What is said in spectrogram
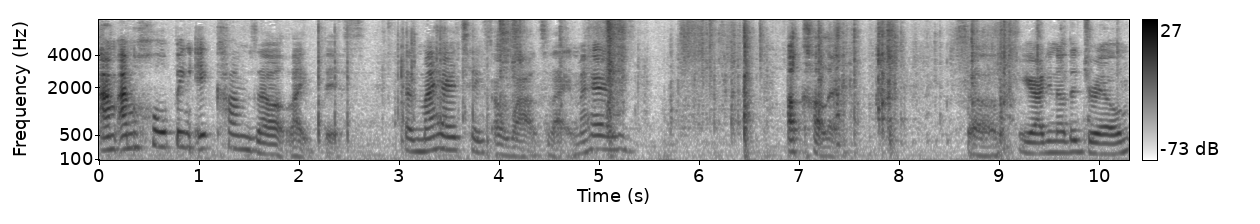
i'm i'm hoping it comes out like this because my hair takes a while to lighten. My hair is a color. So you already know the drill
